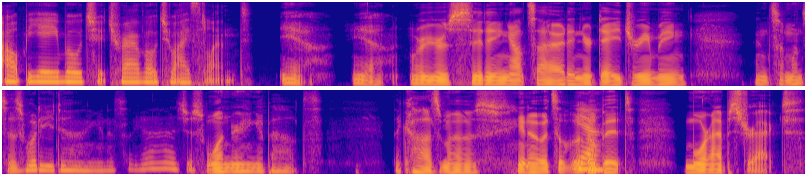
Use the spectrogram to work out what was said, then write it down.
I'll be able to travel to Iceland. Yeah, yeah. Or you're sitting outside and you're daydreaming, and someone says, What are you doing? And it's like, ah, I was just wondering about the cosmos. You know, it's a little Yeah. bit more abstract.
